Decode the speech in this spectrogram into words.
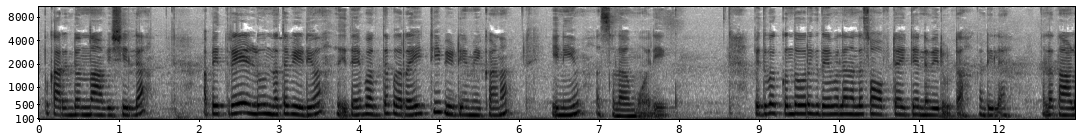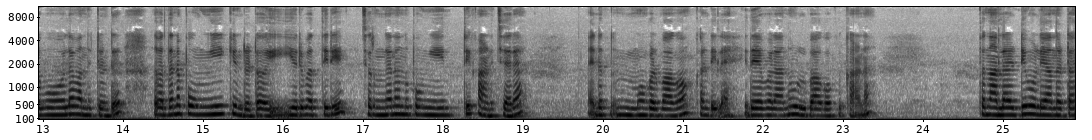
ഇപ്പോൾ കറണ്ടൊന്നും ആവശ്യമില്ല. അപ്പോൾ ഇത്രയേ ഉള്ളൂ ഇന്നത്തെ വീഡിയോ ഇതേപോലത്തെ വെറൈറ്റി വീഡിയോ കാണാം. ഇനിയും അസ്സാം വലൈക്കും അപ്പോൾ ഇത് വെക്കും തോറും ഇതേപോലെ നല്ല സോഫ്റ്റ് ആയിട്ട് തന്നെ വരും കേട്ടോ കണ്ടില്ലേ? നല്ല താൾ പോലെ വന്നിട്ടുണ്ട്. അതുപോലെ തന്നെ പൊങ്ങിയിട്ടുണ്ട് കേട്ടോ ഈ ഒരു പത്തിരി ചെറുങ്ങനെ ഒന്ന് പൊങ്ങിയിട്ട് കാണിച്ചു തരാം. അതിന്റെ മുകൾ ഭാഗം കണ്ടില്ലേ? ഇതേപോലെ ഇതേപോലെയാണ് ഉൾഭാഗമൊക്കെ കാണുക അപ്പോൾ നല്ല അടിപൊളിയാണ് കേട്ടോ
